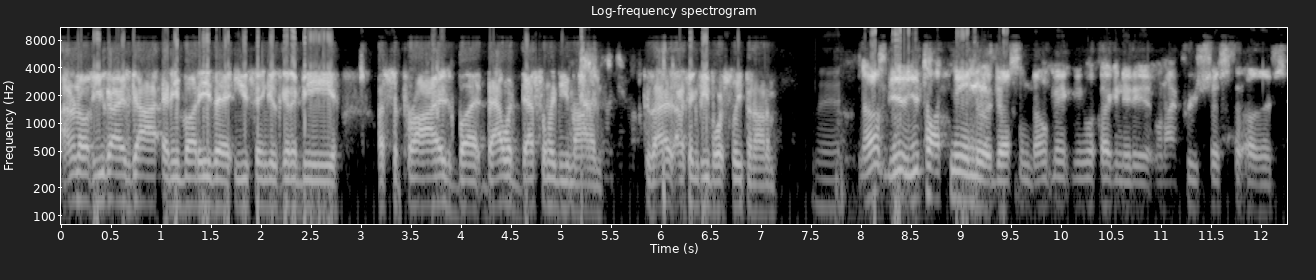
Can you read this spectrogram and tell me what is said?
I don't know if you guys got anybody that you think is going to be a surprise, but that would definitely be mine because I, I think people are sleeping on him. No, you you talked me into it, Justin. Don't make me look like an idiot when I preach this to others.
